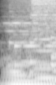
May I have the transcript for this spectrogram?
Oh,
